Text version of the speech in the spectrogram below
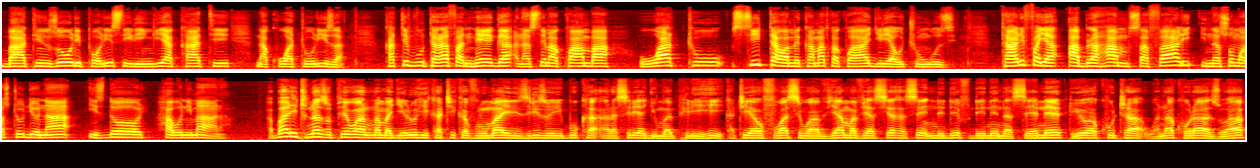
bahati nzuri polisi iliingia kati na kuwatuliza. Katibu tarafa Ntega anasema kwamba watu sita wamekamatwa kwa ajili ya uchunguzi. Taarifa ya Abraham Safari inasomwa studio na Isdor Habonimana. Habari tunazopewa na majeruhi katika vurumai zilizoibuka arasiri ya Jumapili hii kati ya wafuasi wa vyama vya siasa CNDF Dene na CNL tuliowakuta wanakorazwa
